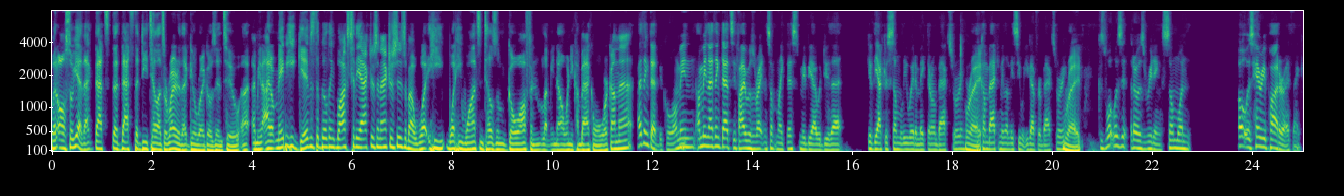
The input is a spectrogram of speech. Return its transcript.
But also, yeah, that that's the that's the detail as a writer that Gilroy goes into. Uh, I mean, I don't. Maybe he gives the building blocks to the actors and actresses about what he what he wants and tells them go off and let me know when you come back and we'll work on that. I think that'd be cool. I mean, I mean, I think that's if I was writing something like this, maybe I would do that. Give the actors some leeway to make their own backstory. Right. Come back to me. Let me see what you got for a backstory. Right. Because what was it that I was reading? Someone. Oh, it was Harry Potter. I think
